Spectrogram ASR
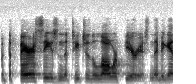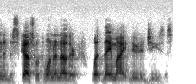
But the Pharisees and the teachers of the law were furious, and they began to discuss with one another what they might do to Jesus.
